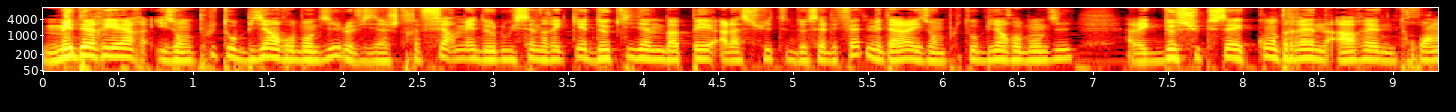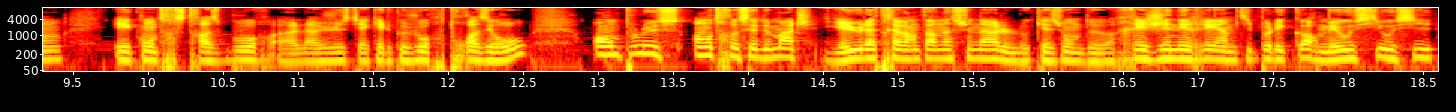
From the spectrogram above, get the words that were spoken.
Mais derrière, ils ont plutôt bien rebondi, le visage très fermé de Luis Enrique, de Kylian Mbappé à la suite de cette défaite, mais derrière, ils ont plutôt bien rebondi avec deux succès contre Rennes à Rennes 3-1 et contre Strasbourg, euh, là juste il y a quelques jours, 3-0. En plus, entre ces deux matchs, il y a eu la trêve internationale, l'occasion de régénérer un petit peu les corps, mais aussi aussi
